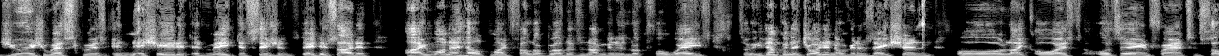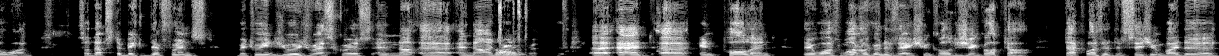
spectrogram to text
Jewish rescuers initiated and made decisions. They decided, I want to help my fellow brothers and I'm going to look for ways. So either I'm going to join an organization or like OS, OSE in France and so on. So that's the big difference between Jewish rescuers and, uh, and non-Jewish right. Uh, and uh, in Poland, there was one organization called Żegota. That was a decision by the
